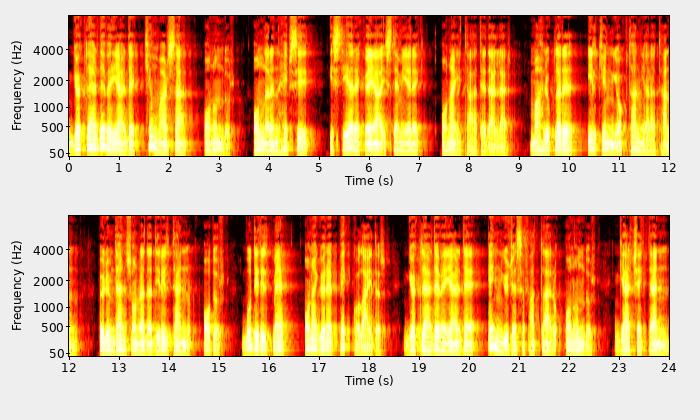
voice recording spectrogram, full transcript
Göklerde ve yerde kim varsa onundur. Onların hepsi isteyerek veya istemeyerek ona itaat ederler. Mahlukları ilkin yoktan yaratan, ölümden sonra da dirilten odur. Bu diriltme ona göre pek kolaydır. Göklerde ve yerde en yüce sıfatlar onundur. Gerçekten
